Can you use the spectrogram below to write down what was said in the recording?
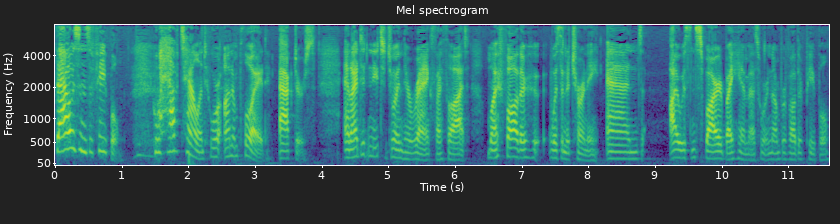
thousands of people who have talent who are unemployed, actors. And I didn't need to join their ranks, I thought. My father who, was an attorney, and I was inspired by him, as were a number of other people.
